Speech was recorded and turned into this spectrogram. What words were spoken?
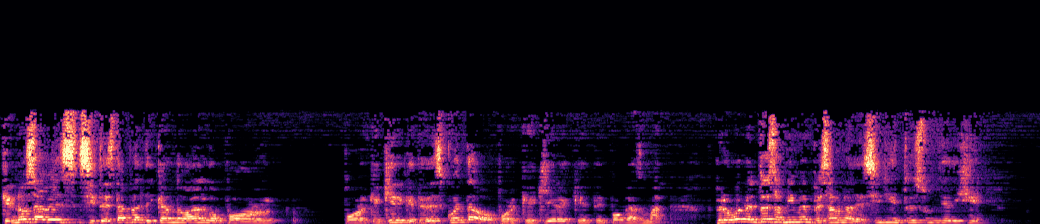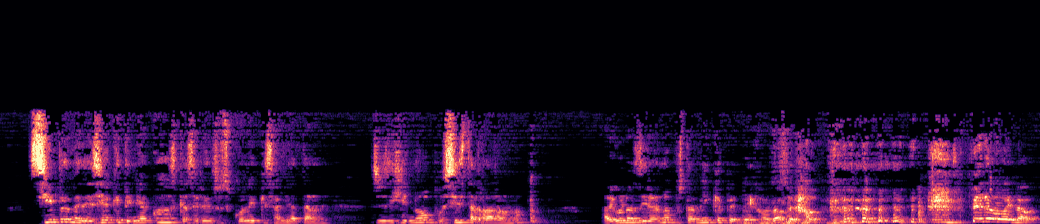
que no sabes si te está platicando algo por, porque quiere que te des cuenta o porque quiere que te pongas mal. Pero bueno, entonces a mí me empezaron a decir y entonces un día dije, siempre me decía que tenía cosas que hacer en su escuela y que salía tarde. Entonces dije, no, pues sí está raro, ¿no? Algunos dirán, no, pues también qué pendejo, ¿no? Pero, pero bueno,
